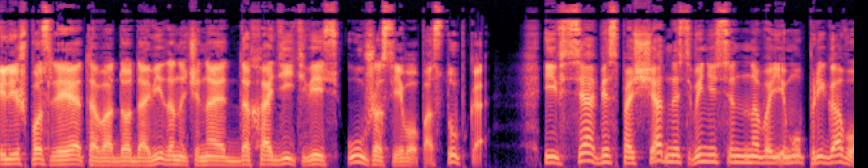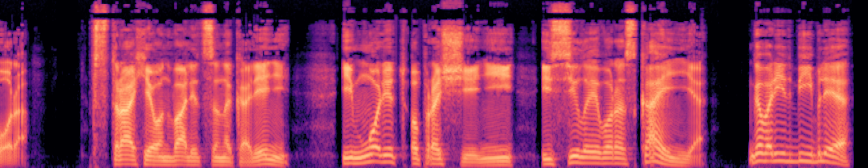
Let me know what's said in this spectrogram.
и лишь после этого до Давида начинает доходить весь ужас его поступка и вся беспощадность вынесенного ему приговора. В страхе он валится на колени и молит о прощении, и сила его раскаяния, говорит Библия,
